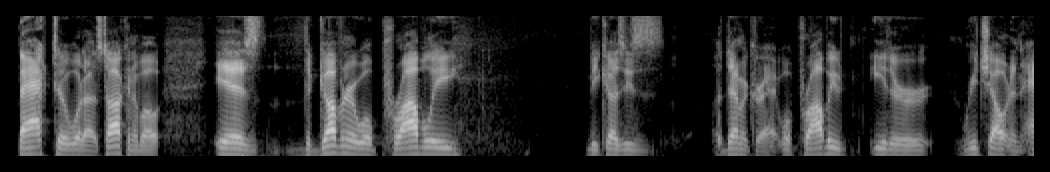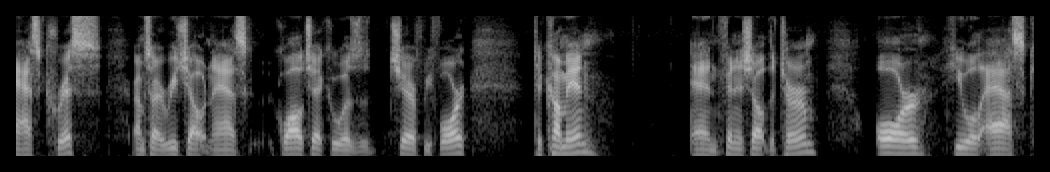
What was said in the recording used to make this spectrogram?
Back to what I was talking about is the governor will probably because he's a Democrat will probably either reach out and ask Chris, I'm sorry, reach out and ask Kowalczyk, who was a sheriff before, to come in and finish out the term, or he will ask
